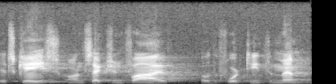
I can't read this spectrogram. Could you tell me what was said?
its case on Section 5 of the 14th Amendment.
